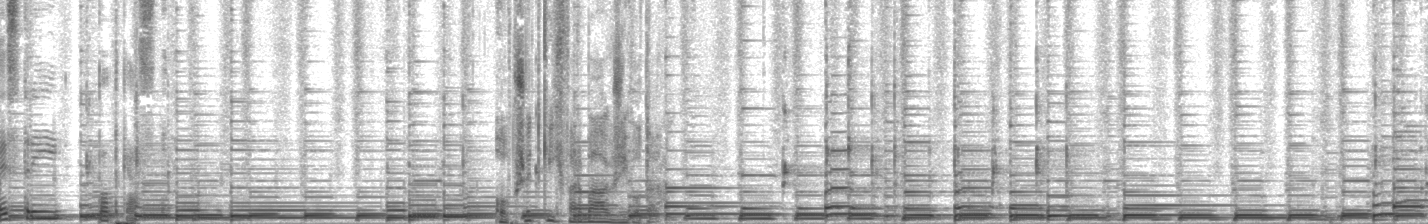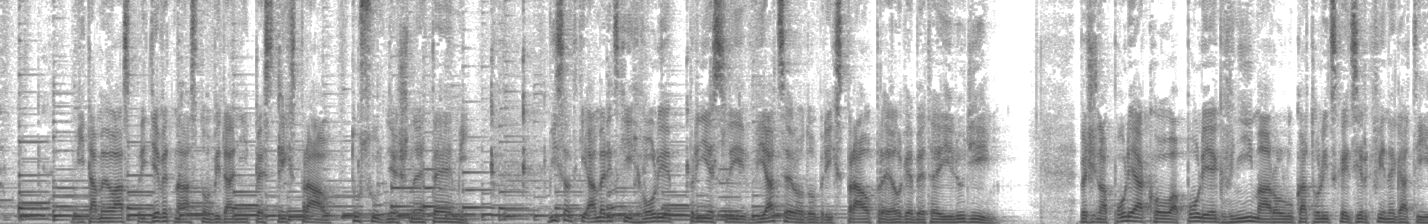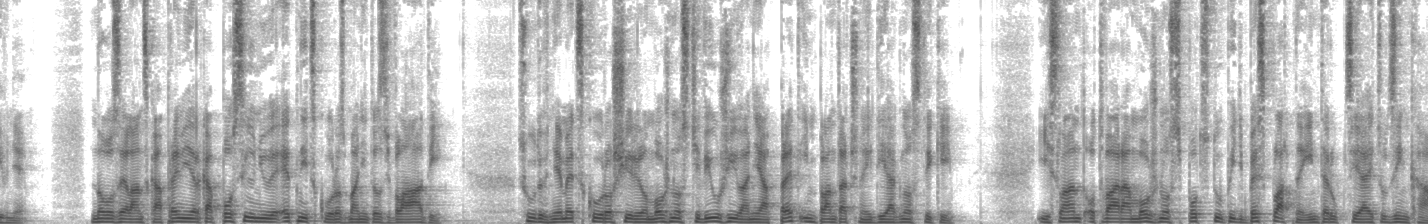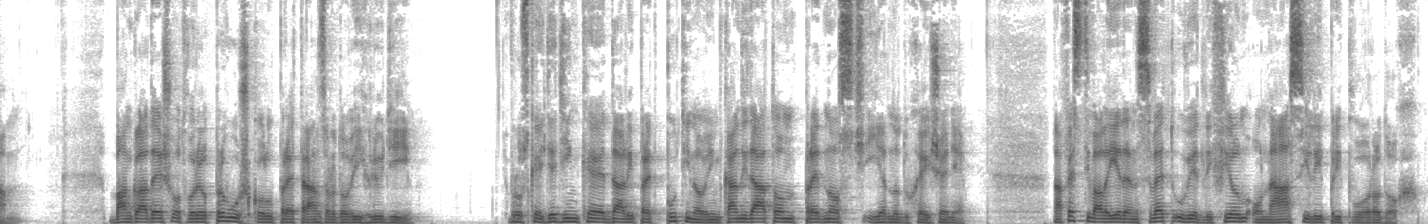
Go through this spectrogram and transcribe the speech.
Pestrý podcast. O všetkých farbách života. Vítame vás pri 19. vydaní Pestrých správ. Tu sú dnešné témy. Výsledky amerických volieb priniesli viacero dobrých správ pre LGBTI ľudí. Väčšina Poliakov a Poliek vníma rolu katolíckej cirkvi negatívne. Novozélandská premiérka posilňuje etnickú rozmanitosť vlády. Súd v Nemecku rozšíril možnosti využívania predimplantačnej diagnostiky. Island otvára možnosť podstúpiť bezplatné interrupcie aj cudzinkám. Bangladeš otvoril prvú školu pre transrodových ľudí. V ruskej dedinke dali pred Putinovým kandidátom prednosť jednoduchej žene. Na festivale Jeden svet uviedli film o násilí pri pôrodoch.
